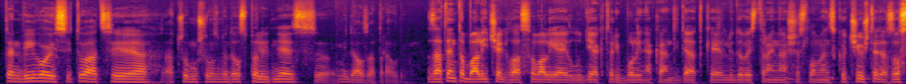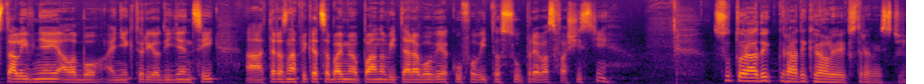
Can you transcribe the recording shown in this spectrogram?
ten vývoj situácie a čomu, čomu sme dospeli dnes, mi dal za pravdu. Za tento balíček hlasovali aj ľudia, ktorí boli na kandidátke ľudovej strany Naše Slovensko, či už teda zostali v nej, alebo aj niektorí odidenci. A teraz napríklad sa bavíme o pánovi Tarabovi a Kufovi, to sú pre vás fašisti? Sú to radik- radikáli extrémisti.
